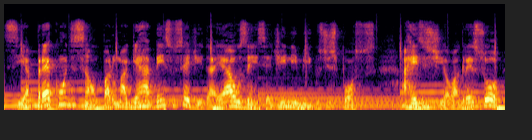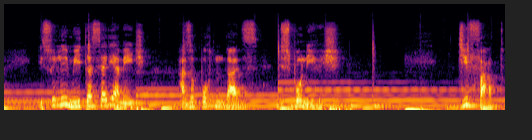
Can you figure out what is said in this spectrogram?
Se a pré-condição para uma guerra bem-sucedida é a ausência de inimigos dispostos a resistir ao agressor, isso limita seriamente as oportunidades disponíveis. De fato,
